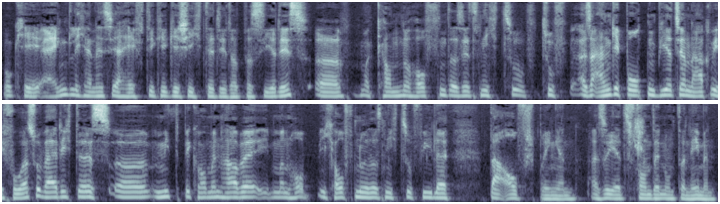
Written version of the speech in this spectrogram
Okay, eigentlich eine sehr heftige Geschichte, die da passiert ist. Äh, man kann nur hoffen, dass jetzt nicht zu, zu also angeboten wird ja nach wie vor, soweit ich das äh, mitbekommen habe. Man, ich hoffe nur, dass nicht zu viele da aufspringen, also jetzt von den Unternehmen.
